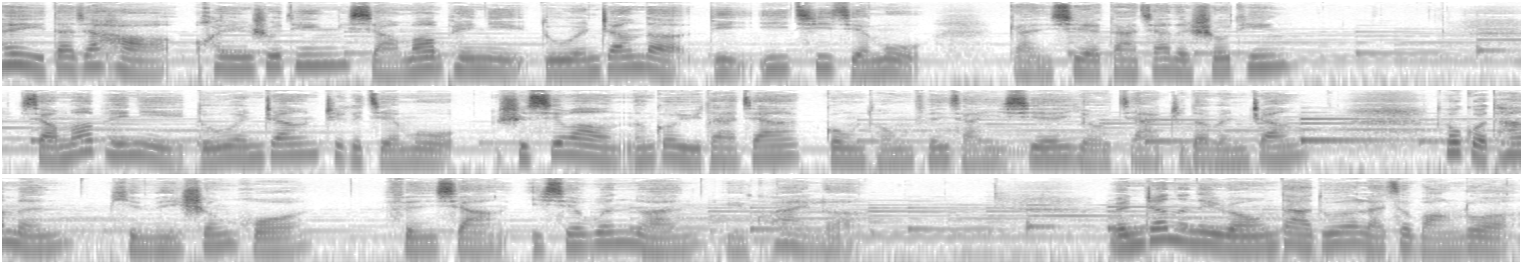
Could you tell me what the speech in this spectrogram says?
嘿，大家好，欢迎收听小猫陪你读文章的第一期节目，感谢大家的收听。小猫陪你读文章这个节目是希望能够与大家共同分享一些有价值的文章，透过它们品味生活，分享一些温暖与快乐。文章的内容大多来自网络。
